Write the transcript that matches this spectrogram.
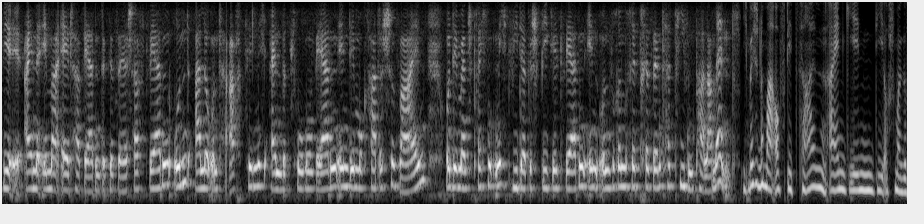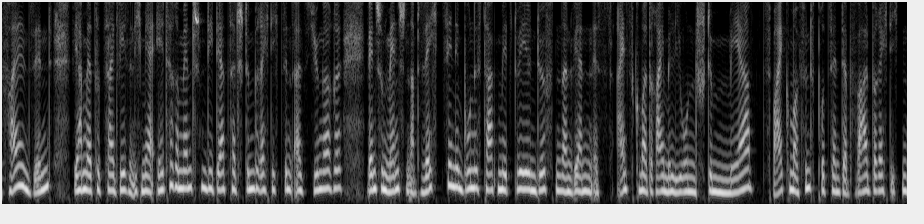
wir eine immer älter werdende Gesellschaft werden und alle unter 18 nicht einbezogen werden in demokratische Wahlen und dementsprechend nicht wiedergespiegelt werden in unserem repräsentativen Parlament. Ich möchte noch mal auf die Zahlen eingehen, die auch schon mal gefallen sind. Wir haben ja zurzeit wesentlich mehr ältere Menschen, die derzeit stimmberechtigt sind als Jüngere. Wenn schon Menschen ab 16 im Bundestag mitwählen dürften, dann wären es 1,3 Millionen Stimmen mehr, 2,5 Prozent der Wahlberechtigten,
